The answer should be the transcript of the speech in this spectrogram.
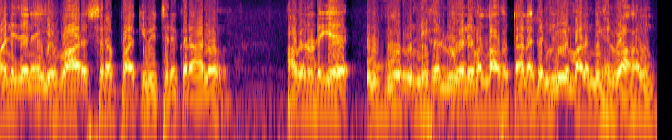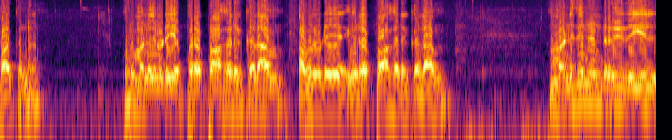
மனிதனை எவ்வாறு சிறப்பாக்கி வைத்திருக்கிறானோ அவனுடைய ஒவ்வொரு நிகழ்வுகளையும் அல்லாஹு தாலா கண்ணியமான நிகழ்வாக அவன் பார்க்கின்றான் ஒரு மனிதனுடைய பிறப்பாக இருக்கலாம் அவனுடைய இறப்பாக இருக்கலாம். மனிதன் என்ற ரீதியில்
